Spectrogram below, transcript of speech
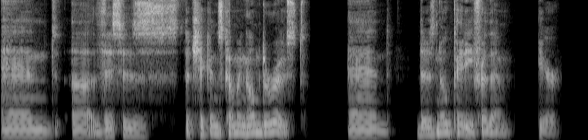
and uh, this is the chickens coming home to roost. And there's no pity for them here.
